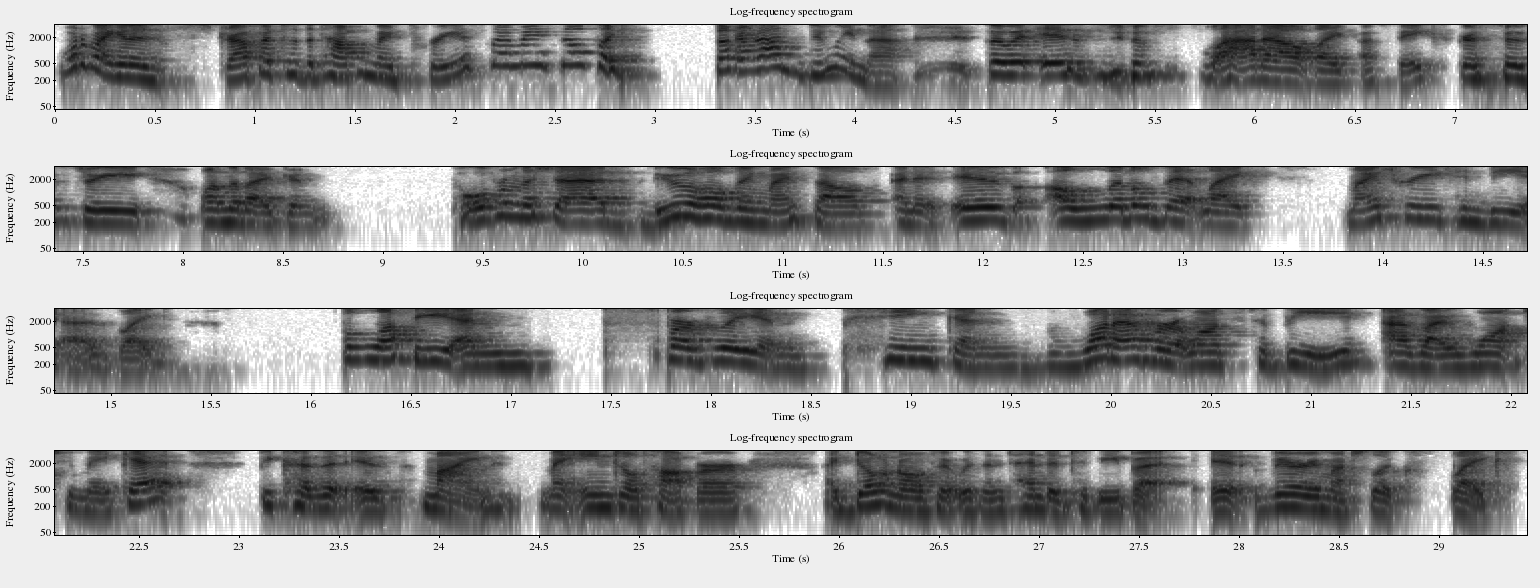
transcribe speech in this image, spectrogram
what am I going to strap it to the top of my Prius by myself? Like, I'm not doing that. So it is just flat out like a fake Christmas tree, one that I can pull from the shed, do the whole thing myself. And it is a little bit like my tree can be as like fluffy and sparkly and pink and whatever it wants to be as I want to make it because it is mine. My angel topper, I don't know if it was intended to be, but it very much looks like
